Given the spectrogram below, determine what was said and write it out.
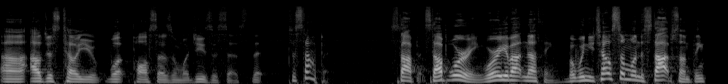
Uh, I'll just tell you what Paul says and what Jesus says that to stop it. Stop it. Stop worrying. Worry about nothing. But when you tell someone to stop something,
